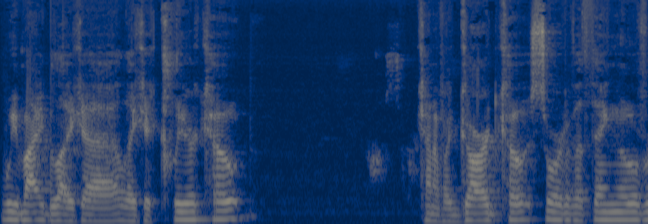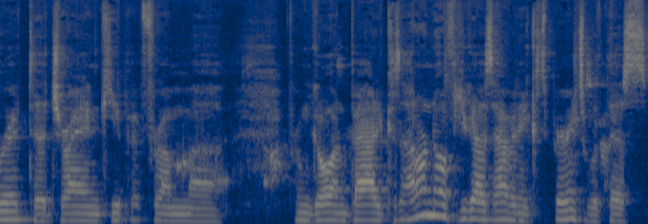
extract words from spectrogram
we might like a like a clear coat, kind of a guard coat sort of a thing over it to try and keep it from uh, from going bad. Because I don't know if you guys have any experience with this.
